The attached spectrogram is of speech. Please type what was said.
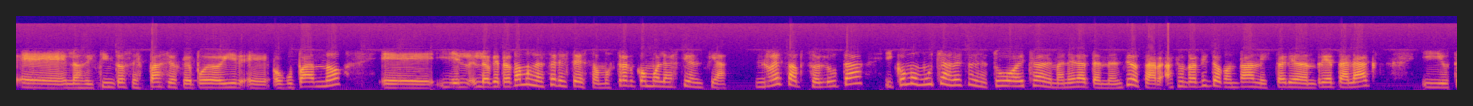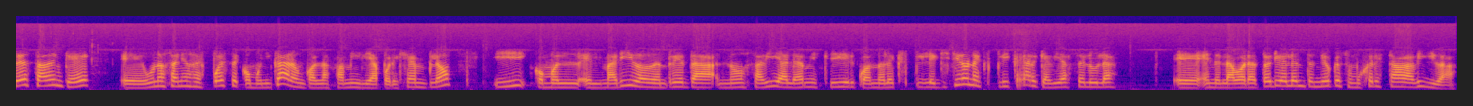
eh, en los distintos espacios que puedo ir eh, ocupando. Eh, y lo que tratamos de hacer es eso, mostrar cómo la ciencia no es absoluta y cómo muchas veces estuvo hecha de manera tendenciosa. Hace un ratito contaban la historia de Henrietta Lacks y ustedes saben que eh, unos años después se comunicaron con la familia, por ejemplo, y como el, el marido de Henrietta no sabía leer ni escribir, cuando le, le quisieron explicar que había células eh, en el laboratorio, él entendió que su mujer estaba viva.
